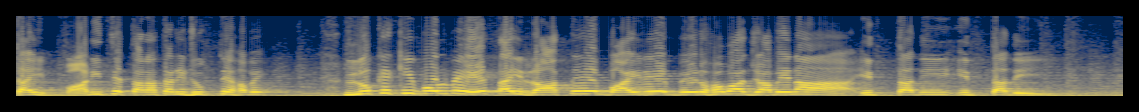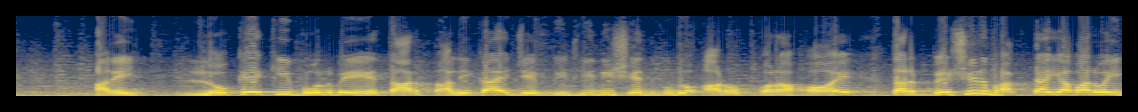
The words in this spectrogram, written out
তাই বাড়িতে তাড়াতাড়ি ঢুকতে হবে। লোকে কি বলবে? তাই রাতে বাইরে বের হওয়া যাবে না। ইত্যাদি ইত্যাদি। আর এই লোকে কি বলবে তার তালিকায় যে বিধিনিষেধগুলো আরোপ করা হয়, তার বেশিরভাগটাই আবার ওই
